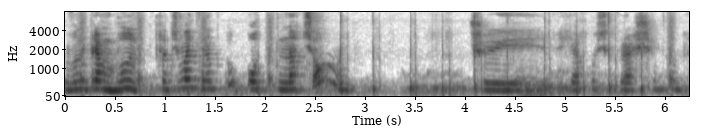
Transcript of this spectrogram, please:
вони прям будуть працювати на, от на цьому? Чи якось краще буде?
